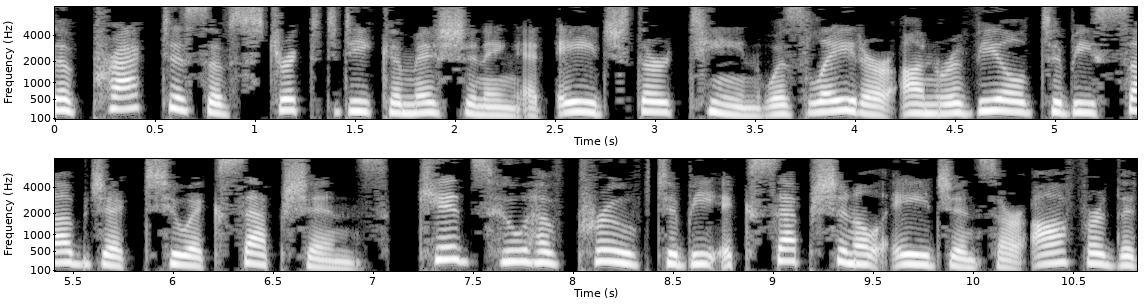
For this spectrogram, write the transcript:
The practice of strict decommissioning at age 13 was later on revealed to be subject to exceptions. Kids who have proved to be exceptional agents are offered the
